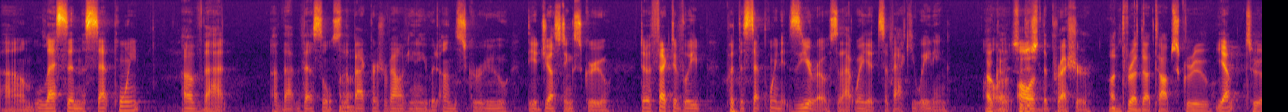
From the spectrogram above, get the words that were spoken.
um, lessen the set point of that of that vessel. So Uh-huh. the back pressure valve, you know, you would unscrew the adjusting screw to effectively put the set point at zero. So that way, it's evacuating all, Okay, so all just- of the pressure. Unthread that top screw Yep. to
